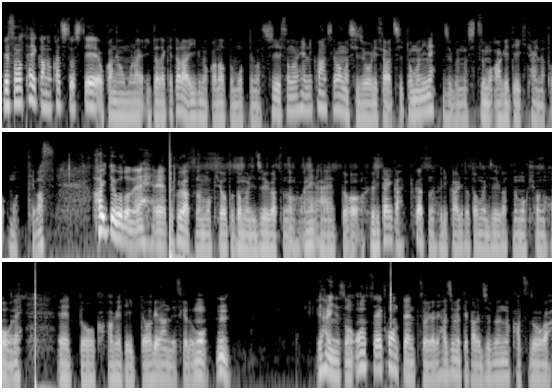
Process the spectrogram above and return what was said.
で、その対価の価値としてお金をもらいいただけたらいいのかなと思ってますし、その辺に関してはま市場リサーチともにね、自分の質も上げていきたいなと思ってます。はい、ということでね、え、ー、と、9月の目標とともに10月のね、えっ、と、振り返りか、9月の振り返りとともに10月の目標の方をね、えっ、と、掲げていったわけなんですけども、うん。やはりね、その音声コンテンツをやり始めてから自分の活動が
